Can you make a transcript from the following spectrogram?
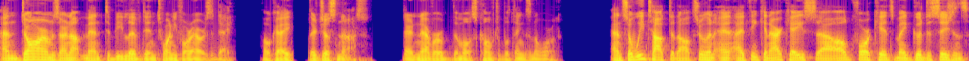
And dorms are not meant to be lived in 24 hours a day. Okay? They're just not. They're never the most comfortable things in the world. And so we talked it all through. And, I think in our case, uh, all four kids made good decisions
